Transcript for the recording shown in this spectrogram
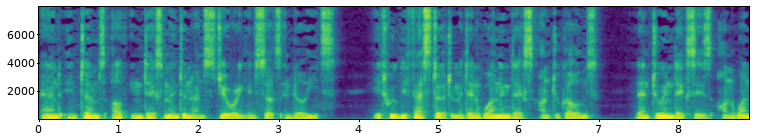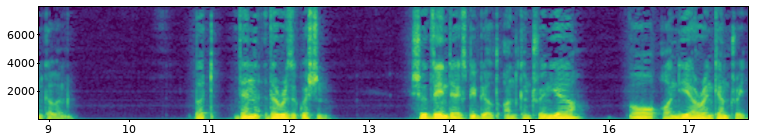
and in terms of index maintenance during inserts and deletes, it will be faster to maintain one index on two columns than two indexes on one column. But then there is a question. Should the index be built on country and year, or on year and country?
